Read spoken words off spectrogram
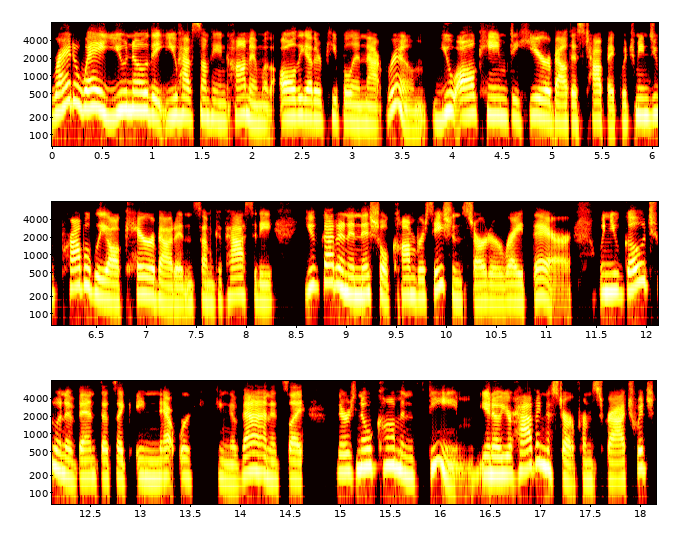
right away you know that you have something in common with all the other people in that room. You all came to hear about this topic, which means you probably all care about it in some capacity. You've got an initial conversation starter right there. When you go to an event that's like a networking event, it's like there's no common theme. You know, you're having to start from scratch, which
